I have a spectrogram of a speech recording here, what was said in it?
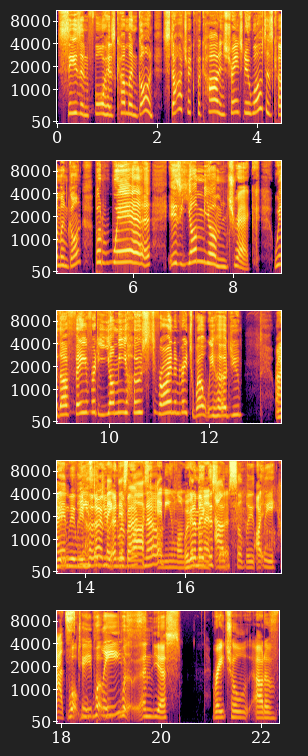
Season four has come and gone. Star Trek Picard and Strange New Worlds has come and gone. But where is Yum Yum Trek with our favorite yummy hosts Ryan and Rachel? Well, we heard you. We- Ryan, we, we please heard don't you, make and this we're back last now. any longer We're gonna than make this uh, absolutely I- has what- to, what- please. what- and yes, Rachel, out of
